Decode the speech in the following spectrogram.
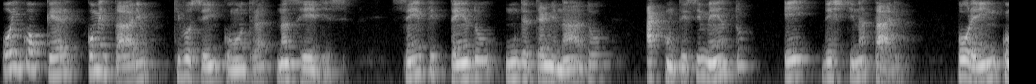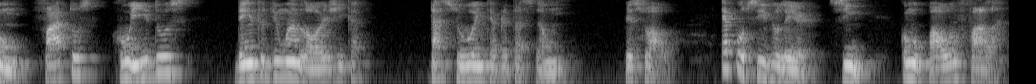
ou em qualquer comentário que você encontra nas redes, sempre tendo um determinado acontecimento e destinatário, porém com fatos, ruídos dentro de uma lógica da sua interpretação pessoal. É possível ler, sim, como Paulo fala,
